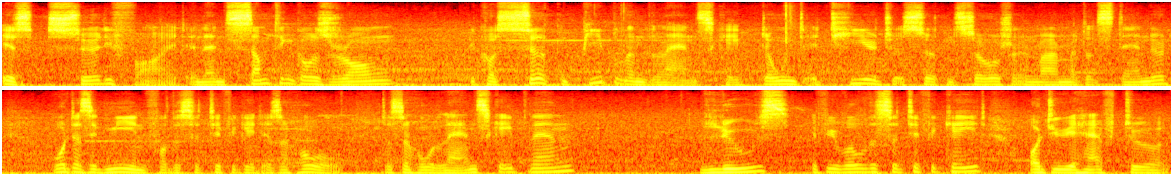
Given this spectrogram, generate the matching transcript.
is certified and then something goes wrong because certain people in the landscape don't adhere to a certain social environmental standard, what does it mean for the certificate as a whole? Does the whole landscape then lose, if you will, the certificate? Or do you have to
